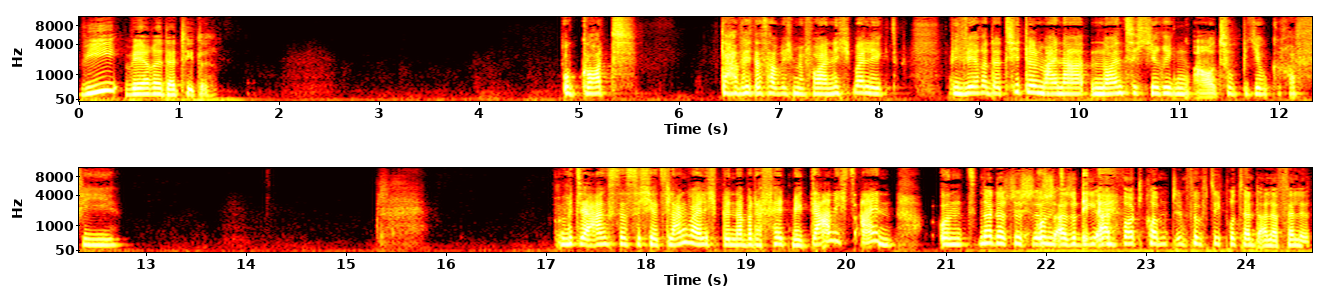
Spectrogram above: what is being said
wie wäre der Titel? Oh Gott, da hab ich, das habe ich mir vorher nicht überlegt. Wie wäre der Titel meiner 90-jährigen Autobiografie? Mit der Angst, dass ich jetzt langweilig bin, aber da fällt mir gar nichts ein. Und na, das ist, ist also die äh, Antwort kommt in 50 Prozent aller Fälle.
